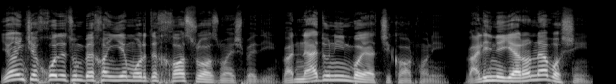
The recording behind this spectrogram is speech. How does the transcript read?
یا اینکه خودتون بخواین یه مورد خاص رو آزمایش بدین و ندونین باید چی کار کنین. ولی نگران نباشین.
